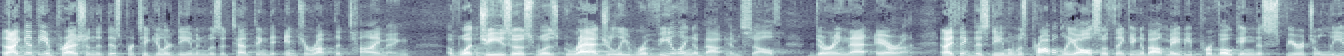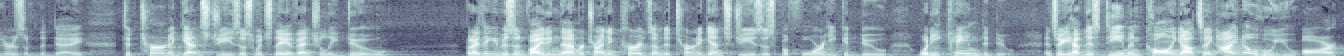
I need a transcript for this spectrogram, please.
And I get the impression that this particular demon was attempting to interrupt the timing of what Jesus was gradually revealing about himself during that era. And I think this demon was probably also thinking about maybe provoking the spiritual leaders of the day to turn against Jesus, which they eventually do. But I think he was inviting them or trying to encourage them to turn against Jesus before he could do what he came to do. And so you have this demon calling out, saying, I know who you are.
